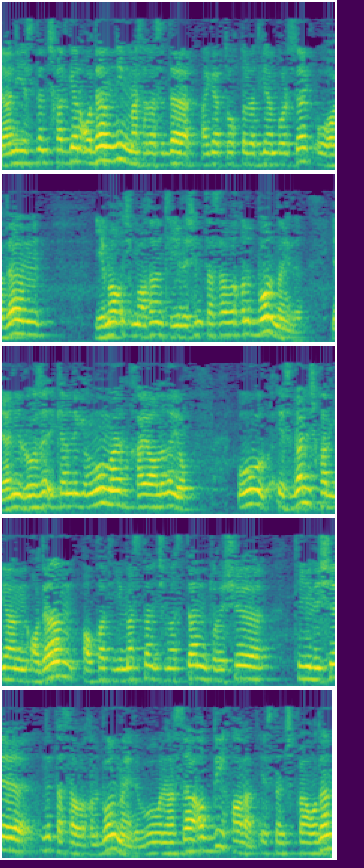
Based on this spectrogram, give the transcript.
Ya'ni esidan chiqadigan odamning masalasida agar to'xtaladigan bo'lsak u odam yemoq ichmoqdan tiyilishini tasavvur qilib bo'lmaydi. Ya'ni ro'za ekanligi umuman xayolida yo'q. U esidan chiqargan odam ovqat yemasdan ichmasdan turishi tiyilishini tasavvur qilib bo'lmaydi. Bu narsa oddiy holat. Esdan chiqqan odam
